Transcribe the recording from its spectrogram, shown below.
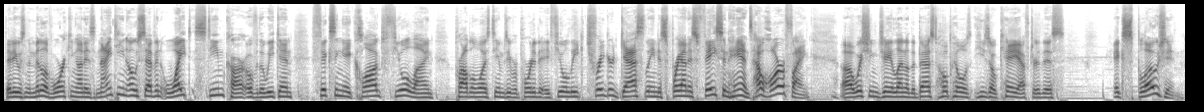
that he was in the middle of working on his 1907 white steam car over the weekend, fixing a clogged fuel line. Problem was, TMZ reported a fuel leak triggered gasoline to spray on his face and hands. How horrifying! Uh, wishing Jay Leno the best. Hope he's okay after this explosion.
